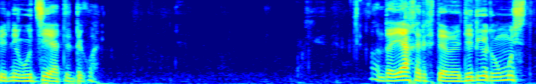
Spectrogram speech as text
бидний үзий яддаг байна. Одоо яах хэрэгтэй вэ? Тэдгэр хүмүүст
